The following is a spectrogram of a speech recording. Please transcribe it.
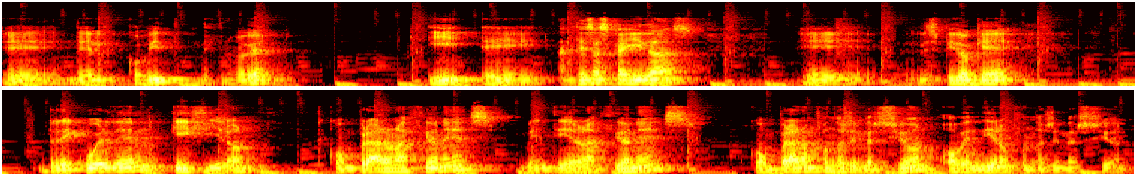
eh, del COVID-19. Y eh, ante esas caídas, eh, les pido que recuerden qué hicieron. Compraron acciones, vendieron acciones, compraron fondos de inversión o vendieron fondos de inversión.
